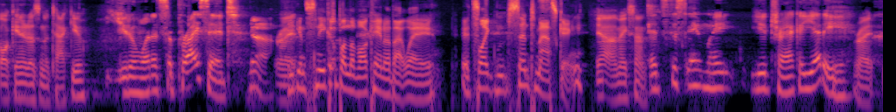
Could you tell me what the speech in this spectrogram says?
volcano doesn't attack you? You don't want to surprise it. Yeah, Right. He can sneak up on the volcano that way. It's like scent masking. Yeah, it makes sense. It's the same way you track a Yeti right.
